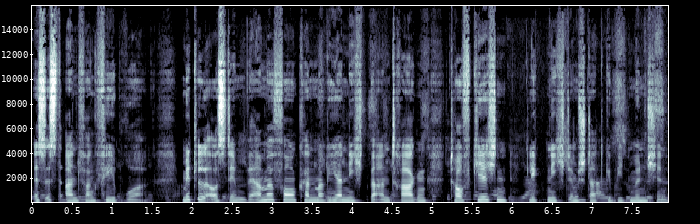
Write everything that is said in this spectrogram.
Es ist Anfang Februar. Mittel aus dem Wärmefonds kann Maria nicht beantragen. Taufkirchen liegt nicht im Stadtgebiet München.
